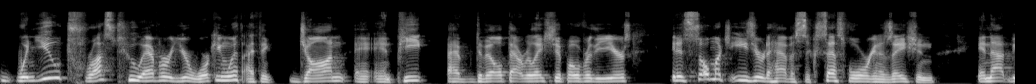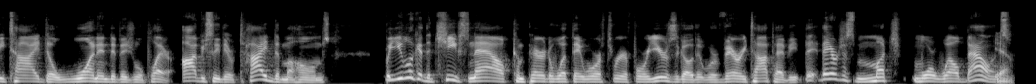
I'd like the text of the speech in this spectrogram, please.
When you trust whoever you're working with, I think John and, and Pete have developed that relationship over the years. It is so much easier to have a successful organization and not be tied to one individual player. Obviously, they're tied to Mahomes, but you look at the Chiefs now compared to what they were three or four years ago that were very top heavy. They, they are just much more well balanced. Yeah.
